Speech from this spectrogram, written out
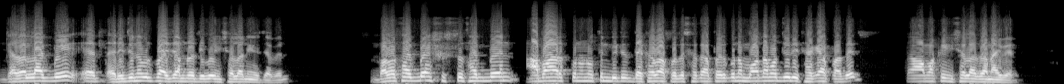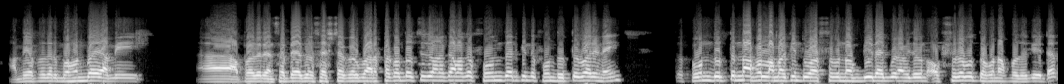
যাদের লাগবে রিজনেবল প্রাইসে আমরা দিব ইনশাল্লাহ নিয়ে যাবেন। ভালো থাকবেন, সুস্থ থাকবেন। আবার কোনো নতুন ভিডিও দেখাবো আপনাদের সাথে। আপনাদের কোনো মতামত যদি থাকে আপনাদের, তা আমাকে ইনশাল্লাহ জানাইবেন। আমি আপনাদের মোহন ভাই, আমি আপনাদের অ্যান্সার দেওয়ার জন্য চেষ্টা করব। আর একটা কথা হচ্ছে যে, অনেকে আমাকে ফোন দেন, কিন্তু ফোন ধরতে পারি নাই। তো ফোন ধরতে না পারলে আমার কিন্তু হোয়াটসঅ্যাপে নক দিয়ে রাখবেন। আমি যখন অপশন হব, তখন আপনাদেরকে এটার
